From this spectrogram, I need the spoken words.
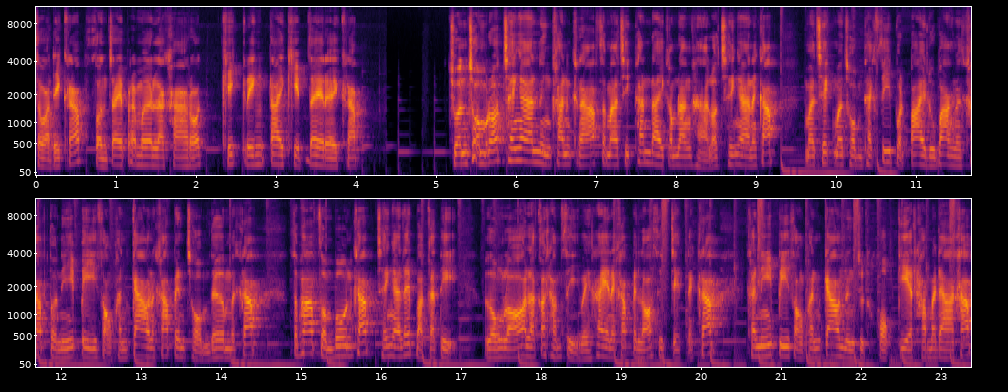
สวัสดีครับ สนใจประเมินราคารถ คลิกลิงก์ใต้คลิปได้เลยครับ ชวนชมรถใช้งาน 1 คันครับ สมาชิกท่านใดกำลังหารถใช้งานนะครับ มาเช็คมาชมแท็กซี่ปลดป้ายดูบ้างนะครับ ตัวนี้ปี 2009 นะครับ เป็นโฉมเดิมนะครับ สภาพสมบูรณ์ครับ ใช้งานได้ปกติ ลงล้อแล้วก็ทำสีไว้ให้นะครับ เป็นล้อ 17 นะครับ คันนี้ปี 2009 1.6 เกียร์ธรรมดาครับ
